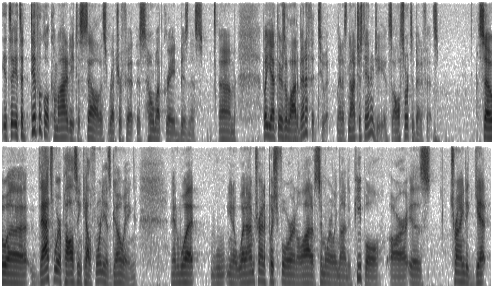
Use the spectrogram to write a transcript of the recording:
it's a, it's a difficult commodity to sell this retrofit, this home upgrade business. Um, but yet there's a lot of benefit to it, and it's not just energy; it's all sorts of benefits. So uh, that's where policy in California is going, and what you know what I'm trying to push for, and a lot of similarly minded people are is trying to get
